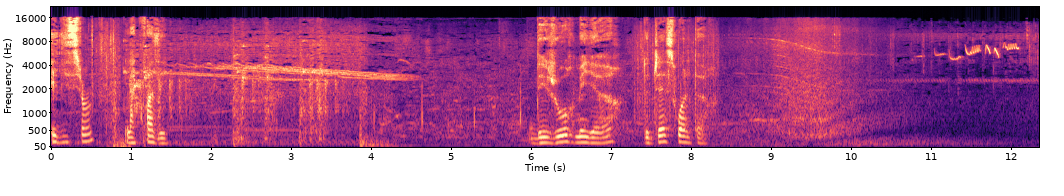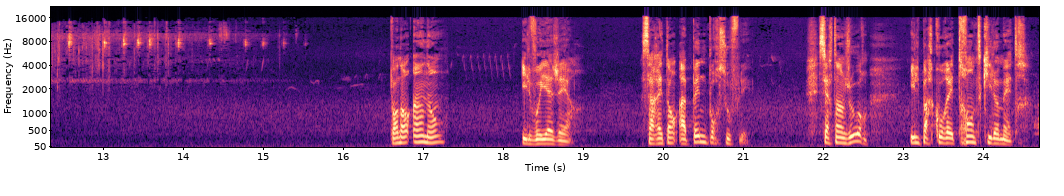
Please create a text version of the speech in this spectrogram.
Édition La Croisée. Des jours meilleurs de Jess Walter. Pendant un an, ils voyagèrent, s'arrêtant à peine pour souffler. Certains jours, ils parcouraient 30 kilomètres,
